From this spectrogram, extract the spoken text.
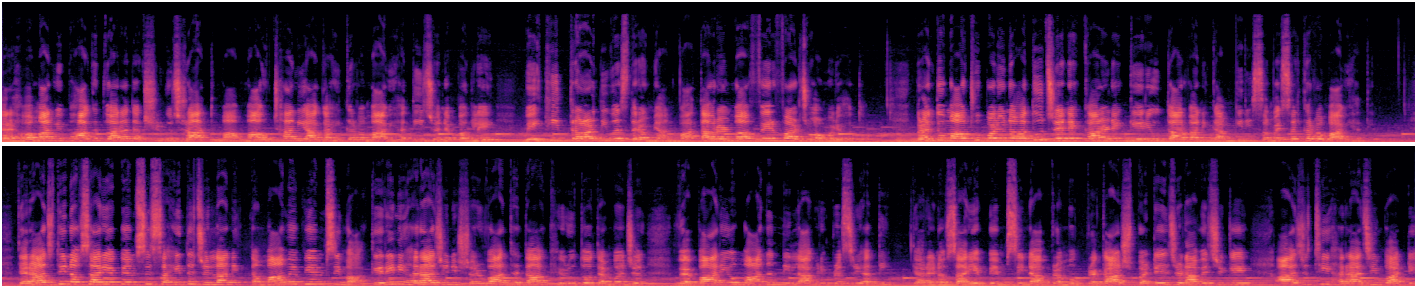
ત્યારે હવામાન વિભાગ દ્વારા દક્ષિણ ગુજરાતમાં માવઠાની આગાહી કરવામાં આવી હતી, જેને પગલે બેથી ત્રણ દિવસ દરમિયાન વાતાવરણમાં ફેરફાર જોવા મળ્યો હતો. પરંતુ માવઠું પડ્યું ન હતું, જેને કારણે કેરી ઉતારવાની કામગીરી સમયસર કરવામાં આવી હતી. ત્યારે આજથી નવસારી એપીએમસી સહિત જિલ્લાની તમામ એપીએમસીમાં કેરીની હરાજીની શરૂઆત થતા ખેડૂતો તેમજ વેપારીઓમાં આનંદની લાગણી પ્રસરી હતી. ત્યારે નવસારી એપીએમસીના પ્રમુખ પ્રકાશ પટેલ જણાવે છે કે આજથી હરાજી માટે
